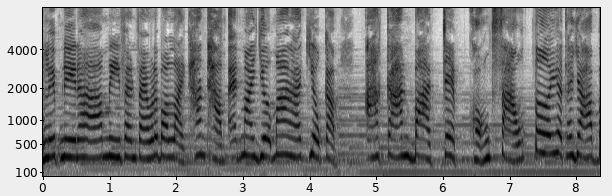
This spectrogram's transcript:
คลิปนี้นะคะ มีแฟนๆวอลเลย์บอลหลายท่านถามแอดมาเยอะมากนะคะ เกี่ยวกับอาการบาดเจ็บของสาวเตยหัทยาบ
